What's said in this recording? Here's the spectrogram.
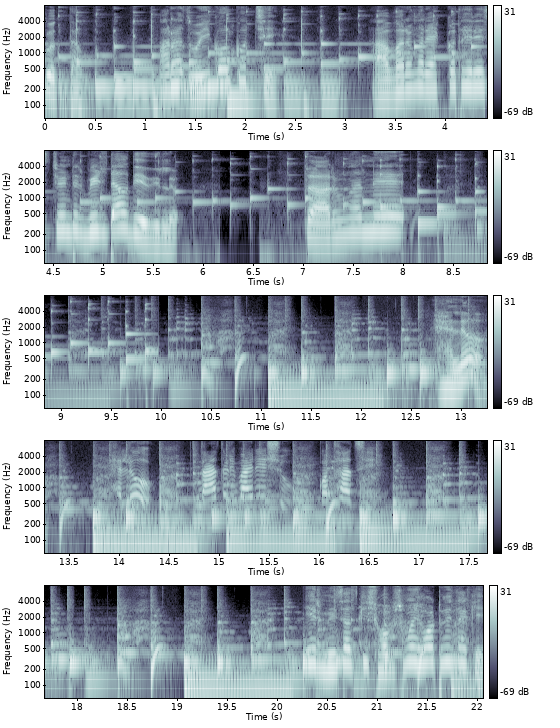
করতাম। আর আজ ওই কল করছে। আবার আমার এক কথায় রেস্টুরেন্টের বিলটাও দিয়ে দিল। তার মানে হ্যালো? হ্যালো তাড়াতাড়ি বাইরে এসো কথা আছে। এর মেজাজ কি সবসময় হট হয়ে থাকে?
